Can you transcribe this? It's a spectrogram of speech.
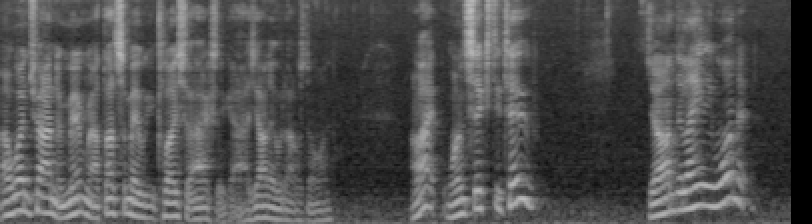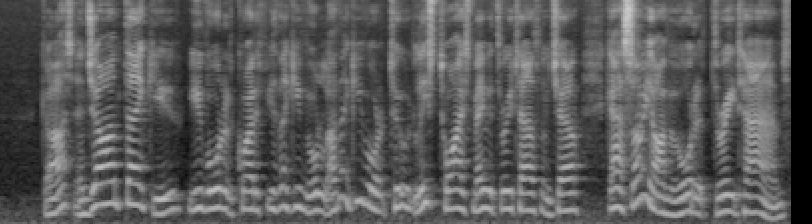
I wasn't trying to remember. I thought somebody would get closer. Actually, guys, y'all know what I was doing. All right, 162. John Delaney won it. Guys, and John, thank you. You've ordered quite a few. I think you've ordered. I think you've ordered two, at least twice, maybe three times from the channel. Guys, some of y'all have ordered three times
